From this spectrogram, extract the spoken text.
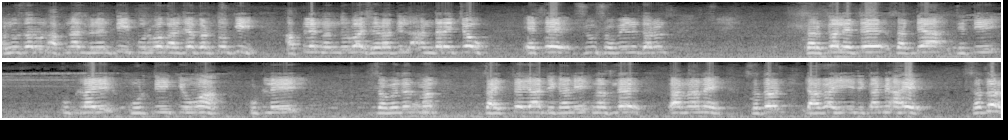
अनुसरून आपणास विनंती पूर्वक अर्ज करतो की आपले नंदुरबार शहरातील अंधारे चौक येथे सुशोभीकरण सर्कल येथे सध्या स्थिती कुठलाही मूर्ती किंवा कुठलेही संवेदनात्मक साहित्य या ठिकाणी नसले कारणाने सदर जागा ही रिकामी आहे. सदर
